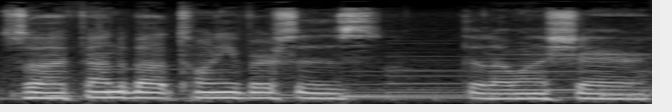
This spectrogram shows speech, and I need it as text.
So I found about 20 verses that I want to share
